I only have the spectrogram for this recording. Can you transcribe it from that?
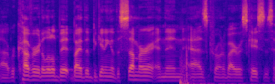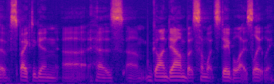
uh, recovered a little bit by the beginning of the summer, and then as coronavirus cases have spiked again, uh, has um, gone down but somewhat stabilized lately.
